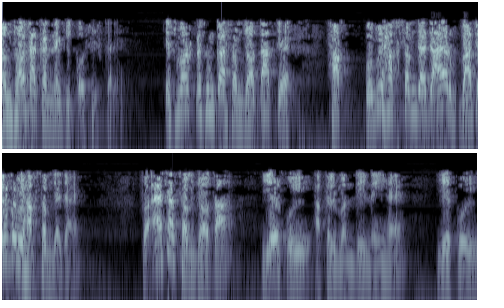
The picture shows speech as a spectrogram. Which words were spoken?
سمجھوتا کرنے کی کوشش کرے اس قسم کا سمجھوتا کہ حق کو بھی حق سمجھا جائے اور باطل کو بھی حق سمجھا جائے۔ تو ایسا سمجھوتا یہ کوئی عقل مندی نہیں ہے، یہ کوئی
